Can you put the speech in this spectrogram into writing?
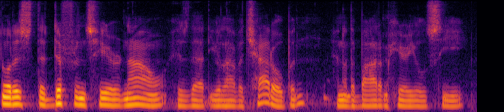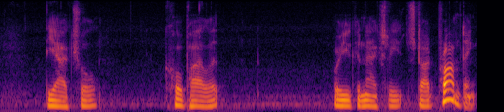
notice the difference here now is that you'll have a chat open and at the bottom here you'll see the actual Copilot where you can actually start prompting.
